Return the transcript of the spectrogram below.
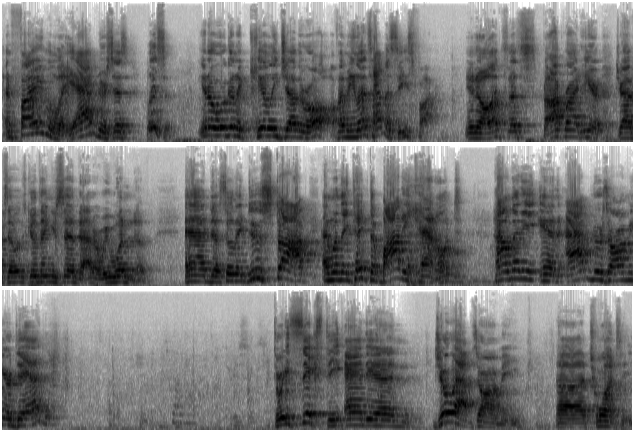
And finally, Abner says, listen, you know, we're going to kill each other off. I mean, let's have a ceasefire. You know, let's, let's stop right here. Joab said, it's a good thing you said that, or we wouldn't have. And uh, so they do stop. And when they take the body count, how many in Abner's army are dead? 360. And in Joab's army, uh, 20.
